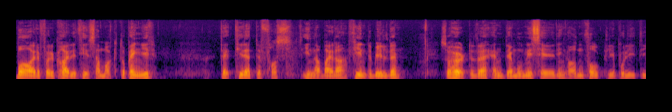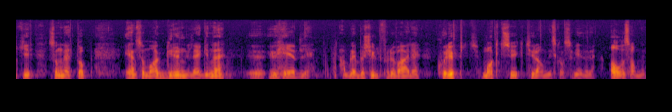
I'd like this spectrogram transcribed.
bare for å karre til seg makt og penger. Det, til dette fast innarbeida fiendebildet så hørte det en demonisering av den folkelige politiker som nettopp en som var grunnleggende uh, uhederlig. Han ble beskyldt for å være korrupt, maktsyk, tyrannisk osv. Alle sammen.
